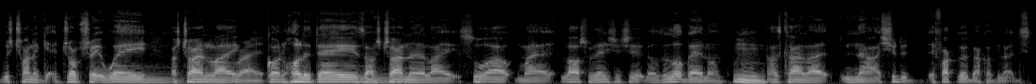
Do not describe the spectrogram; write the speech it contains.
was trying to get a job straight away. I was mm. trying to like Right. go on holidays. I was trying to like sort out my last relationship. There was a lot going on. I was kind of like, nah, I should have. If I could go back, I'd be like, just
